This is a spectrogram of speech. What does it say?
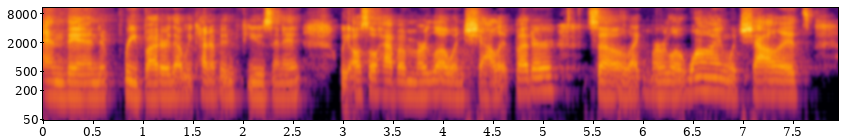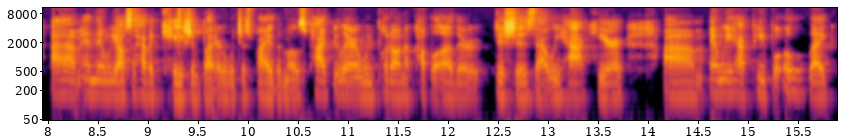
and then brie butter that we kind of infuse in it. We also have a Merlot and shallot butter. So like Merlot wine with shallots. Um, and then we also have a Cajun butter, which is probably the most popular. And we put on a couple other dishes that we have here. Um, and we have people like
